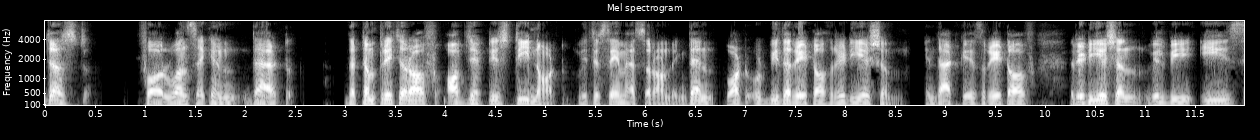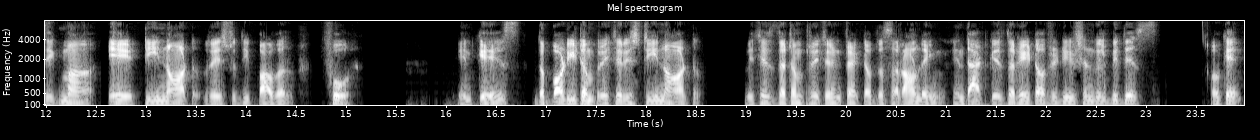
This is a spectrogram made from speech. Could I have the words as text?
just for one second that the temperature of object is T naught, which is same as surrounding. Then what would be the rate of radiation? In that case, rate of radiation will be E sigma A T naught raised to the power 4. In case the body temperature is T naught, which is the temperature in fact of the surrounding, in that case the rate of radiation will be this. Okay.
